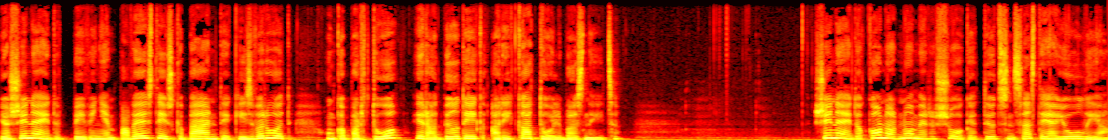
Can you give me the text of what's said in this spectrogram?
jo Šineida bija viņiem pavēstījusi, ka bērni tiek izvaroti un ka par to ir atbildīga arī katoļu baznīca. Šineida Konora nomira šogad, 26. jūlijā.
